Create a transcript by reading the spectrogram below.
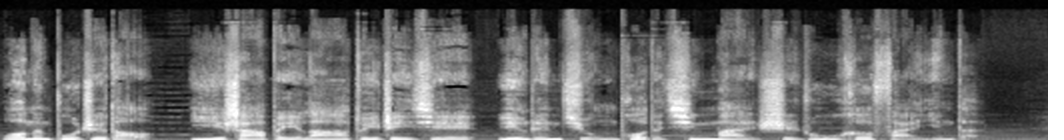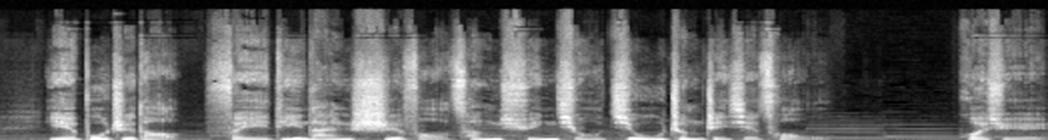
我们不知道伊莎贝拉对这些令人窘迫的轻慢是如何反应的，也不知道斐迪南是否曾寻求纠正这些错误。或许，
